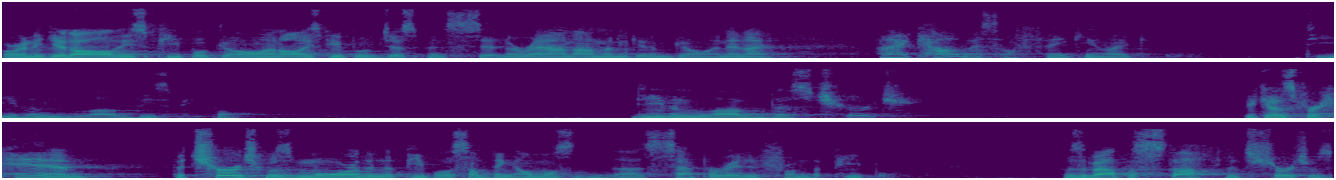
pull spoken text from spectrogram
we're going to get all these people going. All these people who've just been sitting around. I'm going to get them going. And I, and I caught myself thinking, like, do you even love these people? Do you even love this church? Because for him, the church was more than the people. It was something almost uh, separated from the people. It was about the stuff the church was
